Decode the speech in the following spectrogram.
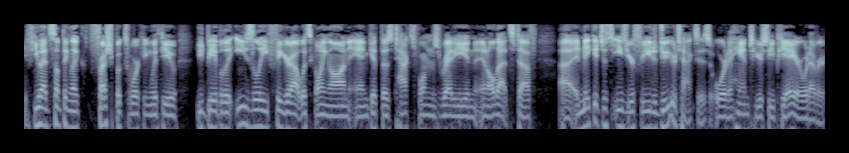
If you had something like FreshBooks working with you, you'd be able to easily figure out what's going on and get those tax forms ready and, and all that stuff. Uh, and make it just easier for you to do your taxes or to hand to your CPA or whatever.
